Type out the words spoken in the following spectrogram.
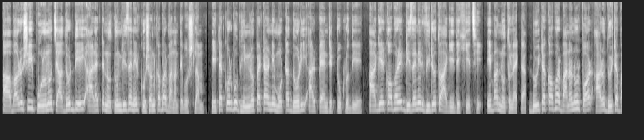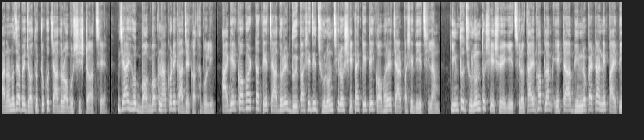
আবারও সেই পুরনো চাদর দিয়েই আর একটা নতুন ডিজাইনের কুশন কভার বানাতে বসলাম। এটা করব ভিন্ন প্যাটার্নে মোটা দড়ি আর প্যান্টের টুকরো দিয়ে। আগের কভারের ডিজাইনের ভিডিও তো আগেই দেখিয়েছি। এবার নতুন একটা। দুইটা কভার বানানোর পর আরও দুইটা বানানো যাবে যতটুকু চাদর অবশিষ্ট আছে। যাই হোক বকবক না করে কাজের কথা বলি। আগের কভারটাতে চাদরের দুই পাশে যে ঝুলন ছিল, সেটা কেটেই কভারের চারপাশে দিয়েছিলাম। কিন্তু ঝুলন তো শেষ হয়ে গিয়েছিল, তাই ভাবলাম এটা ভিন্ন প্যাটার্নে পাইপিং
